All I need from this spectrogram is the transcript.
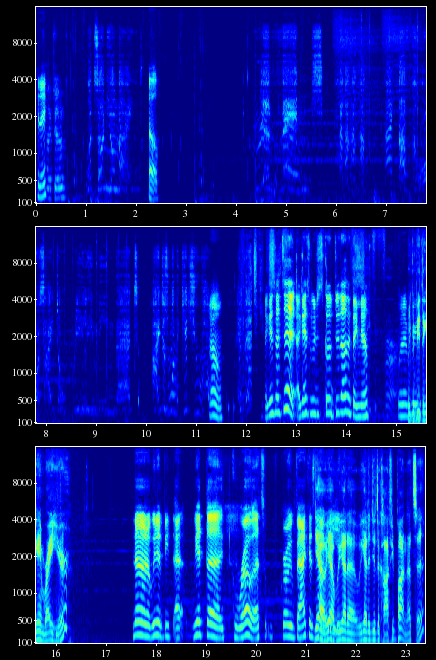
Can I? Talk to him. What's on your mind? Oh, just want to get you home. oh. I guess that's it. I guess we just go do the other thing now. Whatever. we can beat the game right here. No, no, no. We didn't beat that. We had the grow. That's growing back is. Yeah, yeah, we gotta we gotta do the coffee pot, and that's it.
